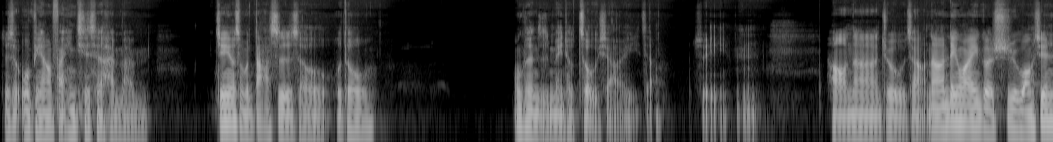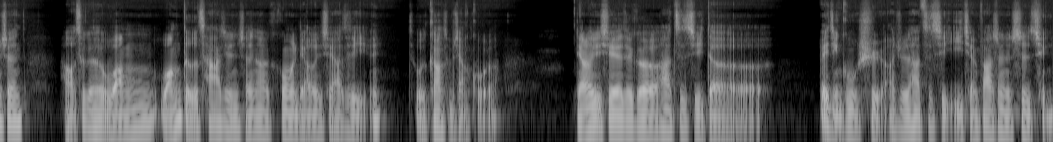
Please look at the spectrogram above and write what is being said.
就是我平常反应其实还蛮，今天有什么大事的时候，我都我可能只是眉头皱一下而已，这样。所以，嗯。好，那就这样。那另外一个是王先生，好，这个王王德差先生，啊跟我聊一下自己。诶，我刚刚是不是讲过了？聊了一些这个他自己的背景故事啊，就是他自己以前发生的事情。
